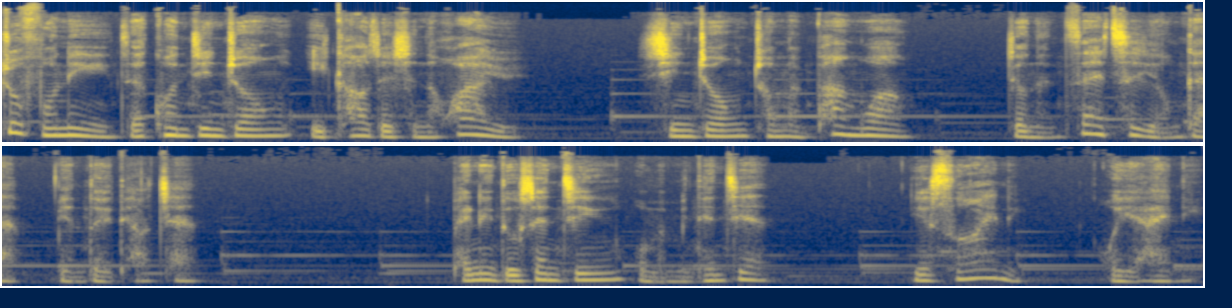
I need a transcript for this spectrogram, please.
祝福你在困境中依靠着神的话语，心中充满盼望，就能再次勇敢面对挑战。陪你读圣经，我们明天见。耶稣爱你，我也爱你。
